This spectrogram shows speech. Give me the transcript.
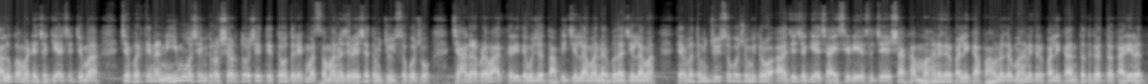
તાલુકા માટે જગ્યા છે, જેમાં જે ભરતીના નિયમો છે મિત્રો, શરતો છે તે તો દરેકમાં સમાન જ રહેશે તમે જોઈ શકો છો, જે આગળ આપણે વાત કરી તે મુજબ તાપી જિલ્લામાં, નર્મદા જિલ્લામાં, ત્યારબાદ તમે જોઈ શકો છો મિત્રો, આ જે જગ્યા છે આઈસીડીએસ જે શાખા મહાનગરપાલિકા, ભાવનગર મહાનગરપાલિકા અંતર્ગત કાર્યરત,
